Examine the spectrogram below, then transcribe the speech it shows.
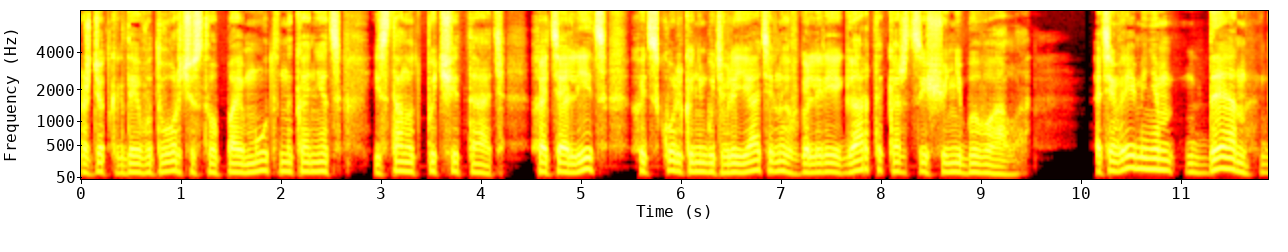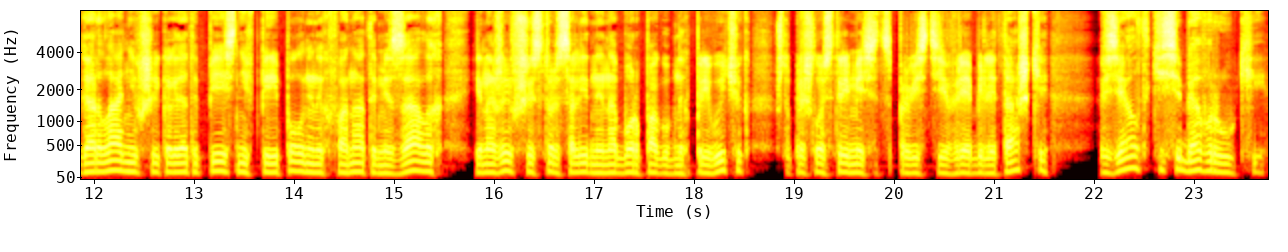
ждет, когда его творчество поймут, наконец, и станут почитать, хотя лиц, хоть сколько-нибудь влиятельных, в галерее Гарта, кажется, еще не бывало — а тем временем Дэн, горланивший когда-то песни в переполненных фанатами залах и наживший столь солидный набор пагубных привычек, что пришлось три месяца провести в реабилиташке, взял-таки себя в руки.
